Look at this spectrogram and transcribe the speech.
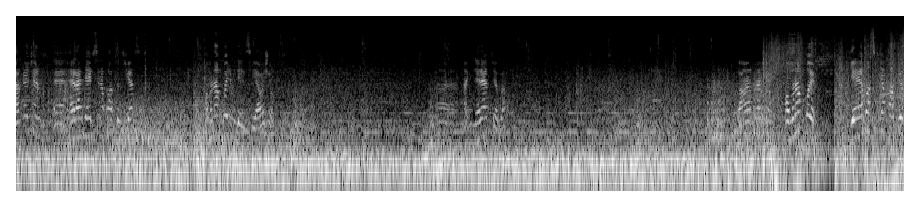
arkadaşlar e, herhalde hepsini patlatacağız. Amına koyayım delisi yavaş ol. Ha, ay, nereye atacağız lan? Tamam arkadaşlar. Amına koyayım. Y'ye basınca patlıyor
